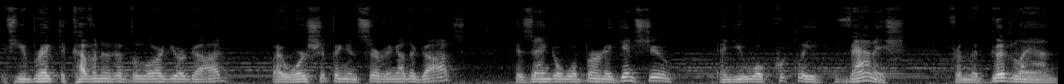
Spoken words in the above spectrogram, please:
If you break the covenant of the Lord your God, by worshiping and serving other gods, his anger will burn against you, and you will quickly vanish from the good land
